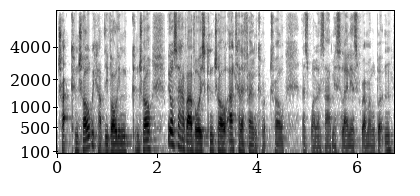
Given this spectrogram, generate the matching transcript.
track control, we have the volume control, we also have our voice control, our telephone control, as well as our miscellaneous programmable button.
